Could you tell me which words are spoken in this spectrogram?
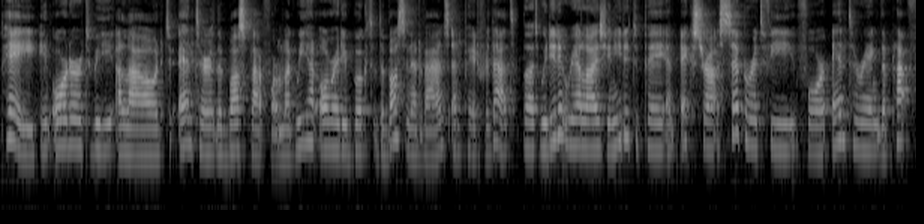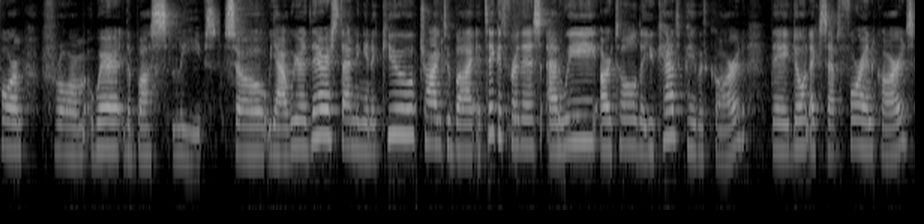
pay in order to be allowed to enter the bus platform. Like we had already booked the bus in advance and paid for that, but we didn't realize you needed to pay an extra separate fee for entering the platform from where the bus leaves. So yeah, we are there standing in a queue trying to buy a ticket for this and we are told that you can't pay with card. They don't accept foreign cards,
